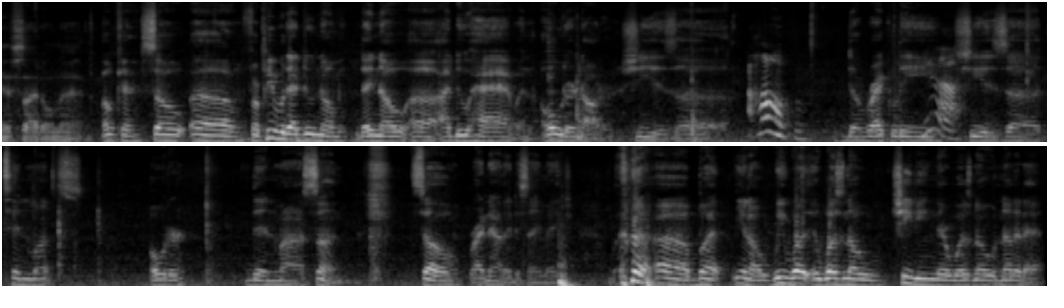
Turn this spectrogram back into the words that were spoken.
insight on that. Okay, so um, for people that do know me, they know uh, I do have an older daughter. She is uh, Oh, directly. Yeah. She is uh, ten months older than my son. So right now they're the same age. uh, but you know, we was it was no cheating. There was no none of that.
